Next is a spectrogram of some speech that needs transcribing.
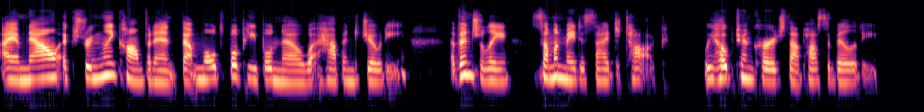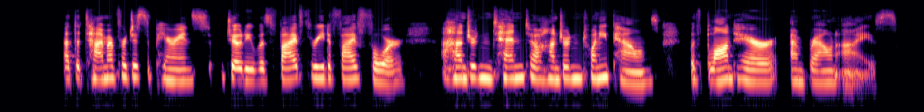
I am now extremely confident that multiple people know what happened to Jodi. Eventually, someone may decide to talk. We hope to encourage that possibility. At the time of her disappearance, Jodi was 5'3 to 5'4, 110 to 120 pounds, with blonde hair and brown eyes.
